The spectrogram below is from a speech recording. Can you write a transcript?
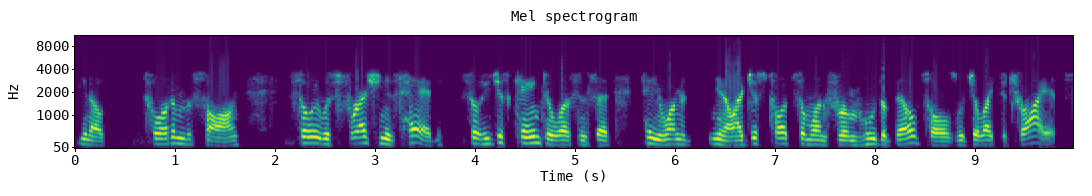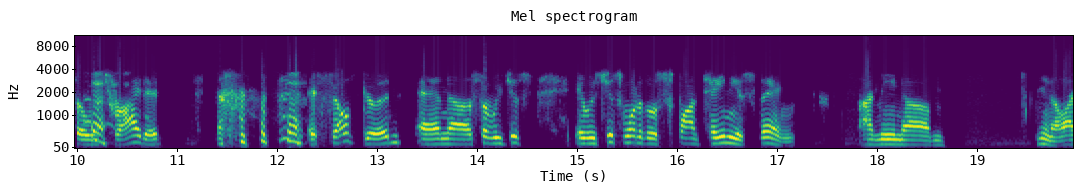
you know, taught him the song. So it was fresh in his head. So he just came to us and said, "Hey, you want to? You know, I just taught someone from Who the Bell Tolls. Would you like to try it?" So we tried it. it felt good, and uh, so we just. It was just one of those spontaneous things. I mean, um, you know, I,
